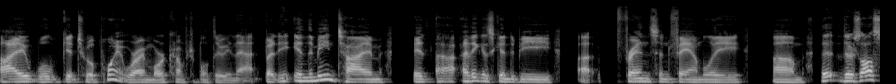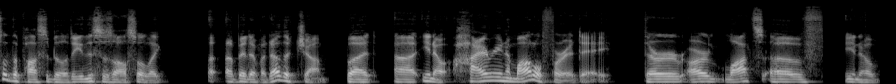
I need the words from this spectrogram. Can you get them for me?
I will get to a point where I'm more comfortable doing that. But in the meantime, it, uh, I think it's going to be uh, friends and family. Um, th- there's also the possibility, and this is also like a, a bit of another jump, but, uh, you know, hiring a model for a day. There are lots of, you know,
